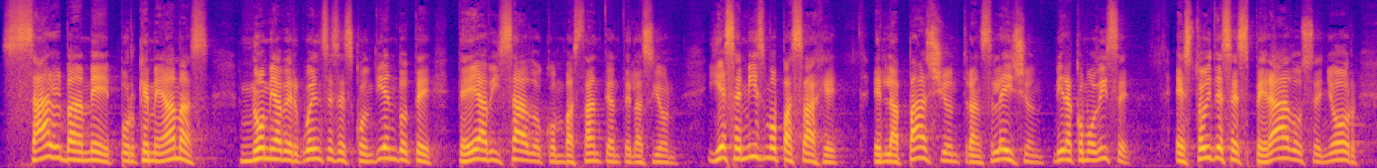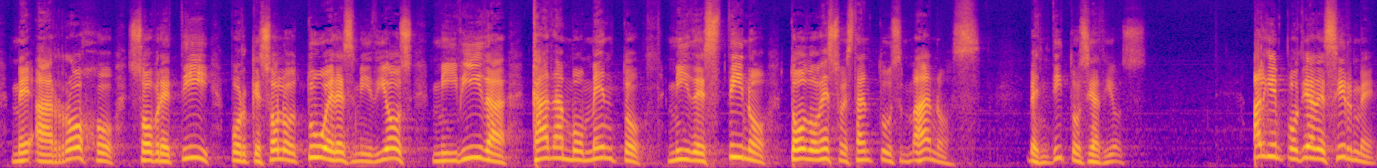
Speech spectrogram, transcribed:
Sálvame porque me amas. No me avergüences escondiéndote. Te he avisado con bastante antelación. Y ese mismo pasaje en la Passion Translation, mira cómo dice, estoy desesperado, Señor, me arrojo sobre ti porque solo tú eres mi Dios, mi vida, cada momento, mi destino, todo eso está en tus manos. Bendito sea Dios. Alguien podría decirme,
